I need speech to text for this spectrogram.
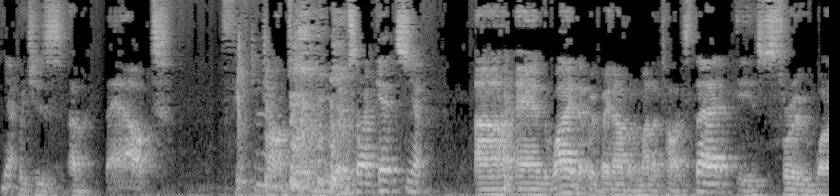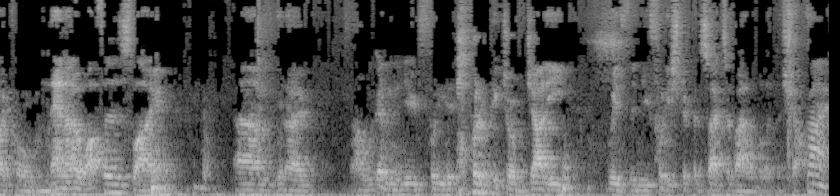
Yeah. which is about 50 times than the website gets. Yeah. Uh, and the way that we've been able to monetize that is through what I call nano offers, like, um, you know, oh, we've got a new footy. Put a picture of Juddy with the new footy strip and say it's available in the shop. Right,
